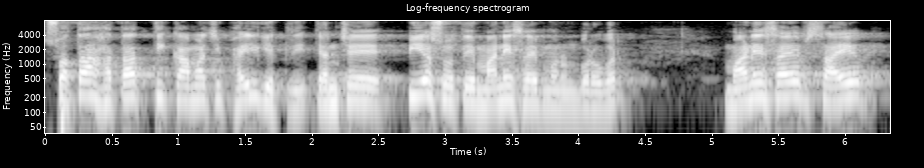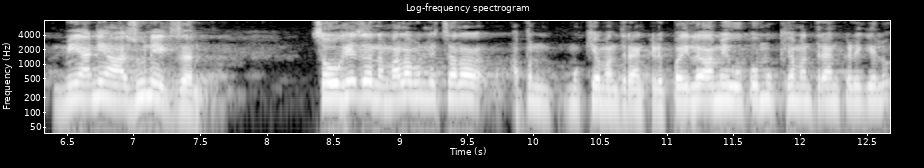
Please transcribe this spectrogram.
स्वतः हातात ती कामाची फाईल घेतली. त्यांचे पी एस होते माने साहेब म्हणून बरोबर. माने साहेब साहेब मी आणि अजून एक जण. चौघे जण. मला म्हटले चला आपण मुख्यमंत्र्यांकडे पहिलं आम्ही उपमुख्यमंत्र्यांकडे गेलो.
